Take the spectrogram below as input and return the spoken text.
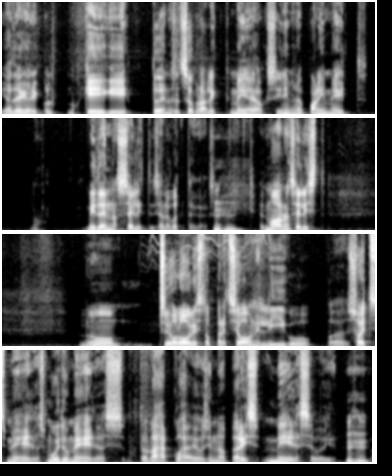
ja tegelikult noh, keegi tõenäoliselt sõbralik meie jaoks inimene pani meid noh, meid ennast selliti selle võttega, eks mm. -hmm. et ma arvan, sellist no psühholoogilist operatsiooni liigub äh, sotsmeedias, muidu meedias, noh, ta läheb kohe ju sinna päris meediasse või mm. -hmm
